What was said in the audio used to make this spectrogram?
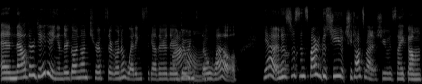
and now they're dating and they're going on trips they're going to weddings together they're wow. doing so well yeah and it's just inspiring because she she talked about it. She was like um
